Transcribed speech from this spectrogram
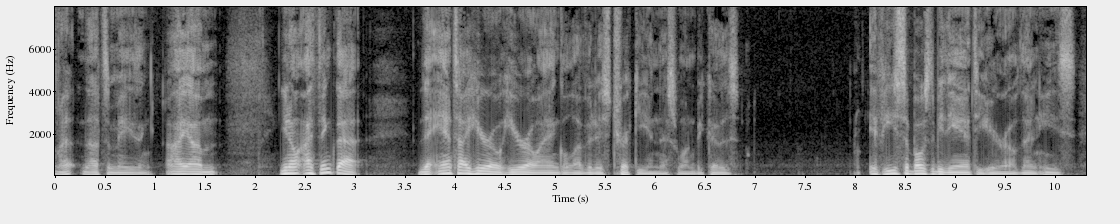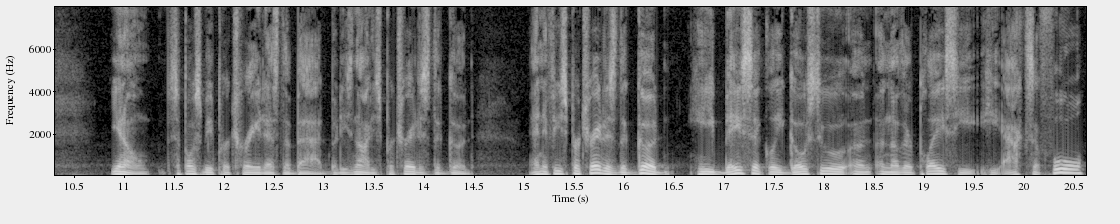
That, that's amazing. I um, you know, I think that the anti-hero hero angle of it is tricky in this one because if he's supposed to be the anti-hero, then he's, you know, supposed to be portrayed as the bad, but he's not. He's portrayed as the good. And if he's portrayed as the good, he basically goes to a, another place. He he acts a fool.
